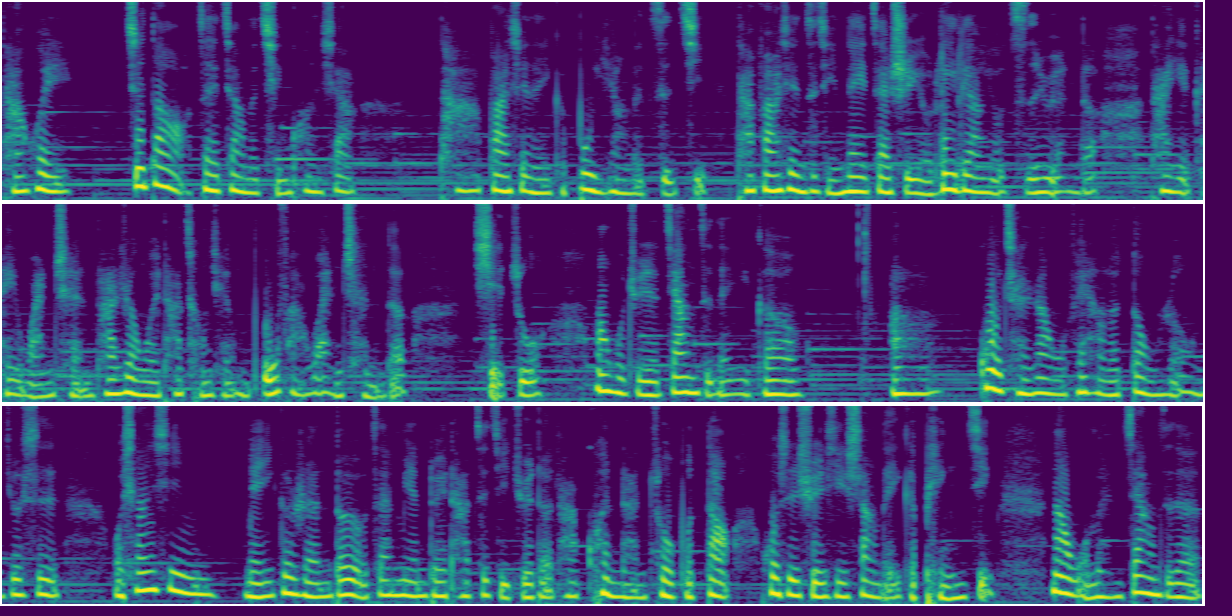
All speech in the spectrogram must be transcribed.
他会知道在这样的情况下。他发现了一个不一样的自己，他发现自己内在是有力量、有资源的，他也可以完成他认为他从前无法完成的写作。那我觉得这样子的一个啊过程让我非常的动容，就是我相信每一个人都有在面对他自己觉得他困难做不到，或是学习上的一个瓶颈。那我们这样子的。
